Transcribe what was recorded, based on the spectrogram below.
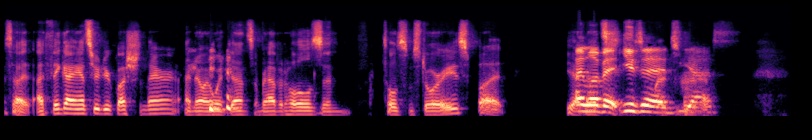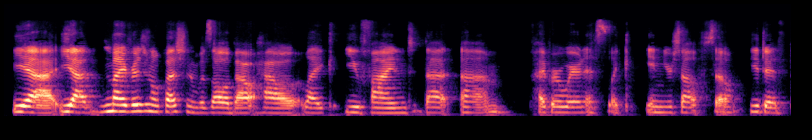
So I, I think I answered your question there. I know I went down some rabbit holes and told some stories, but yeah, I love it. You did. Yes. Yeah. Yeah. My original question was all about how like you find that um hyper awareness like in yourself. So you did.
